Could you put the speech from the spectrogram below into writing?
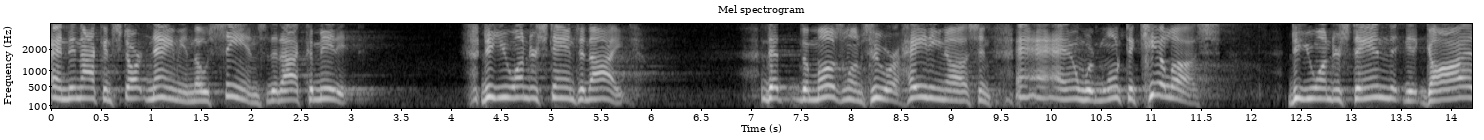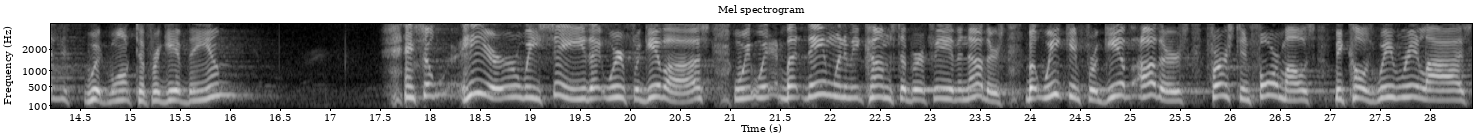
And then I can start naming those sins that I committed. Do you understand tonight that the Muslims who are hating us and, and would want to kill us, do you understand that God would want to forgive them? And so here we see that we're forgive us, we, we, but then when it comes to forgiving others, but we can forgive others first and foremost because we realize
